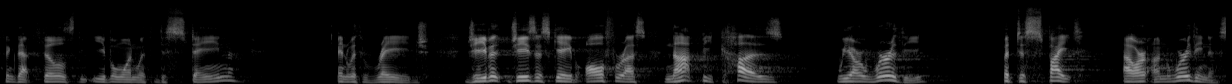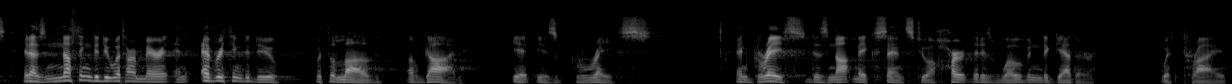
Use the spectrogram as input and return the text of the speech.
I think that fills the evil one with disdain and with rage. Jesus gave all for us not because we are worthy, but despite our unworthiness. It has nothing to do with our merit and everything to do with the love of God. It is grace. And grace does not make sense to a heart that is woven together with pride.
